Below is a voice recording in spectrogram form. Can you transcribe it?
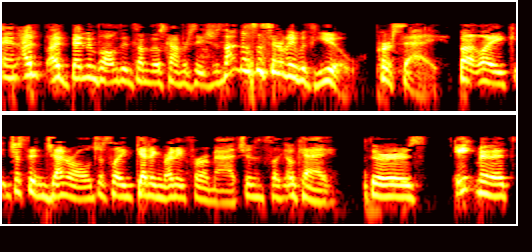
And I've I've been involved in some of those conversations, not necessarily with you per se, but like just in general, just like getting ready for a match. And it's like, okay, there's eight minutes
